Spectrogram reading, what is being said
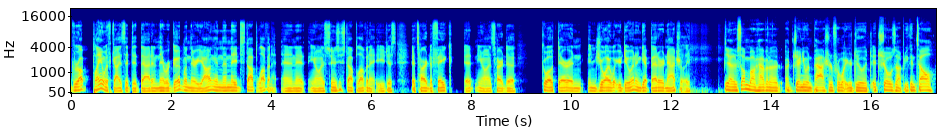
grew up playing with guys that did that and they were good when they're young and then they'd stop loving it. And it, you know, as soon as you stop loving it, you just, it's hard to fake it. You know, it's hard to go out there and enjoy what you're doing and get better naturally. Yeah, there's something about having a, a genuine passion for what you do. It, it shows up. You can tell,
